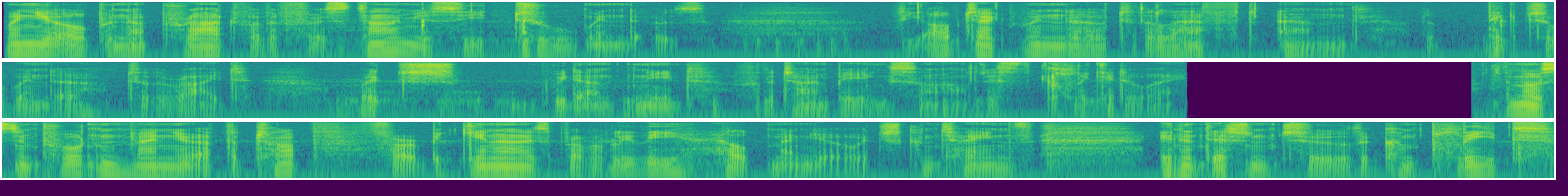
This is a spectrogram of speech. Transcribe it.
When you open up Praat for the first time, you see two windows. The object window to the left and the picture window to the right, which we don't need for the time being, so I'll just click it away. The most important menu at the top for a beginner is probably the Help menu, which contains, in addition to the complete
